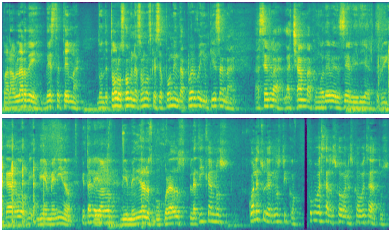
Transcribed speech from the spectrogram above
para hablar de, este tema, donde todos los jóvenes son los que se ponen de acuerdo y empiezan a, hacer la, la, chamba como debe de ser, diría. Ricardo, bienvenido. ¿Qué tal, Eduardo? Bienvenido a los conjurados. Platícanos ¿Cuál es tu diagnóstico? ¿Cómo ves a los jóvenes? ¿Cómo ves a tus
